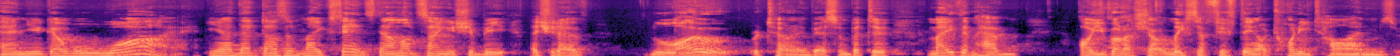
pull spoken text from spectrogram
And you go, well, why? You know, that doesn't make sense. Now, I'm not saying it should be, they should have low return on investment, but to make them have, oh, you've got to show at least a 15 or 20 times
